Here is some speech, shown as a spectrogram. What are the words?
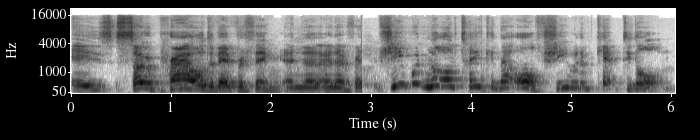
is so proud of everything and, and her friend. She would not have taken that off. She would have kept it on.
